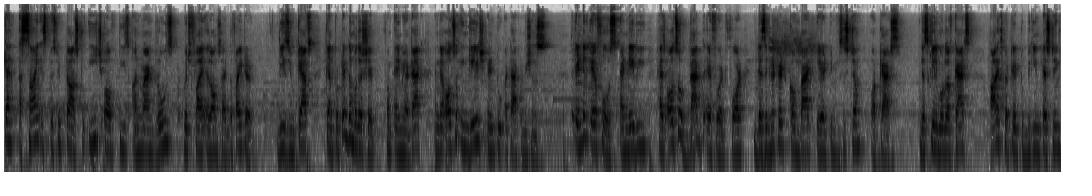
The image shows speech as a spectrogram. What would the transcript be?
can assign specific task to each of these unmanned drones which fly alongside the fighter. These UCAVs can protect the mothership from enemy attack and can also engage into attack missions. The Indian Air Force and Navy has also backed the effort for Designated Combat Air Teaming System or CATS. The scale model of CATS are expected to begin testing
